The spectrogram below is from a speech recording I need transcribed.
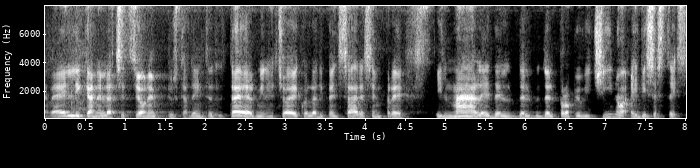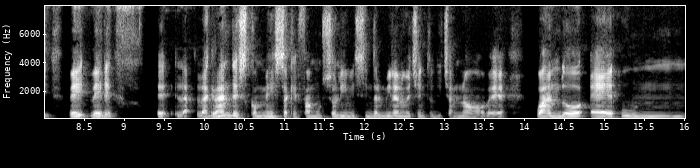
chiavellica nell'accezione più scadente del termine, cioè quella di pensare sempre il male del, del, del proprio vicino e di se stessi. E, vede, eh, la, la, grande scommessa che fa Mussolini sin dal 1919, quando è un,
